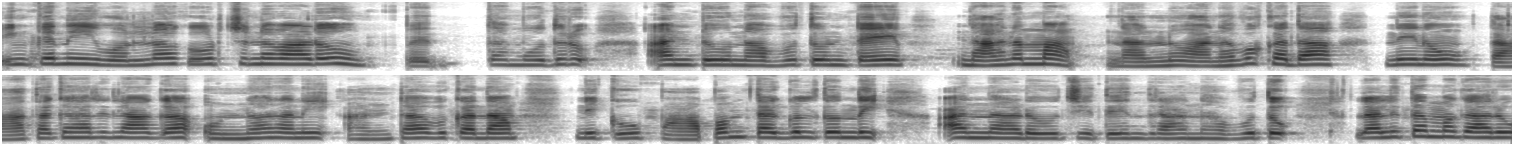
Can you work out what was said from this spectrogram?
ఇంక నీ ఒళ్ళో కూర్చున్నవాడు పెద్ద ముదురు అంటూ నవ్వుతుంటే నానమ్మ నన్ను అనవు కదా. నేను తాతగారిలాగా ఉన్నానని అంటావు కదా. నీకు పాపం తగులుతుంది అన్నాడు జితేంద్ర నవ్వుతూ. లలితమ్మ గారు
